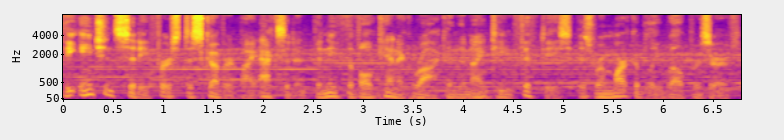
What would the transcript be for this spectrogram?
The ancient city first discovered by accident beneath the volcanic rock in the 1950s is remarkably well preserved.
